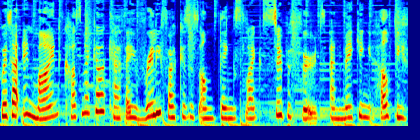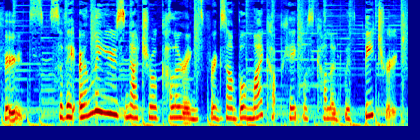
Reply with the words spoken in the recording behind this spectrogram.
With that in mind, Cosmic Girl Cafe really focuses on things like superfoods and making healthy foods. So they only use natural colorings. For example, my cupcake was colored with beetroot,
